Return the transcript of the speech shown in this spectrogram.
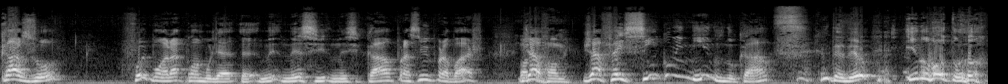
casou, foi morar com uma mulher eh, nesse, nesse carro, para cima e para baixo. já, home. já fez cinco meninos no carro, entendeu? E não voltou.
